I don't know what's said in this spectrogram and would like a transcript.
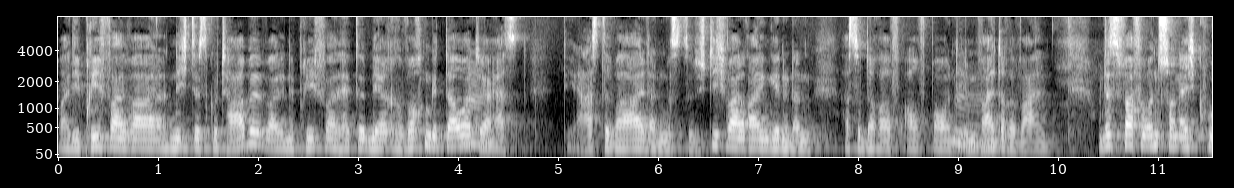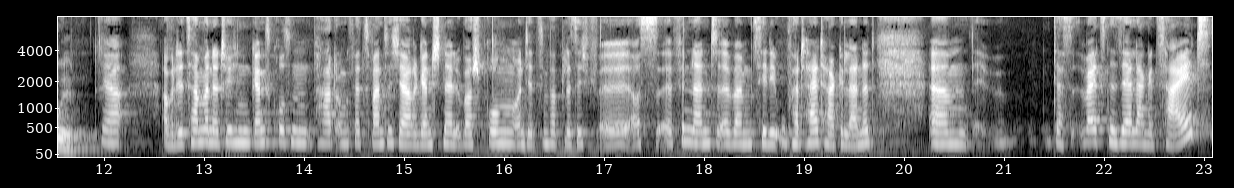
Weil die Briefwahl war nicht diskutabel, weil eine Briefwahl hätte mehrere Wochen gedauert. Mhm. Ja, erst die erste Wahl, dann musst du die Stichwahl reingehen und dann hast du darauf aufbauend mhm. eben weitere Wahlen. Und das war für uns schon echt cool. Ja, aber jetzt haben wir natürlich einen ganz großen Part, ungefähr 20 Jahre ganz schnell übersprungen und jetzt sind wir plötzlich äh, aus äh, Finnland äh, beim CDU-Parteitag gelandet. Ähm, das war jetzt eine sehr lange Zeit.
